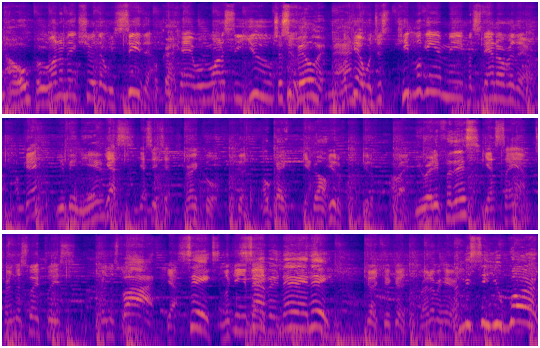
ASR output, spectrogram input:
No. But we want to make sure that we see them. Okay. Okay. Well, we want to see you. Just too. film it, man. Okay. Well, just keep looking at me, but stand over there. Okay. You mean here? Yes. Yes. Yes. Yes. Very cool. Good. Okay, Yeah. go. Beautiful. Beautiful. All right. You ready for this? Yes, I am. Turn this way, please. Turn this way. Five, Yeah. six, Looking at seven, me. and eight. Good. Good. Good. Right over here. Let me see you work.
